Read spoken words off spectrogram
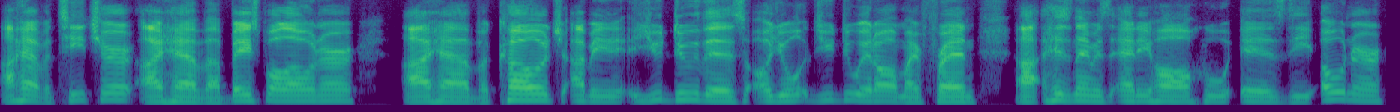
I have a teacher, I have a baseball owner, I have a coach. I mean, you do this, or you you do it all, my friend. Uh, his name is Eddy Hall, who is the owner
